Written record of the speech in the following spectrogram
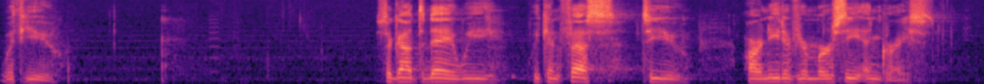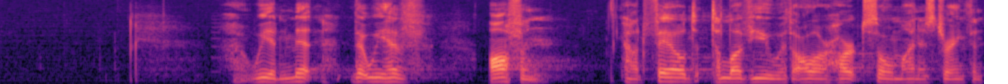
with you. So, God, today we, we confess to you our need of your mercy and grace. Uh, we admit that we have often, God, failed to love you with all our heart, soul, mind, and strength, and,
